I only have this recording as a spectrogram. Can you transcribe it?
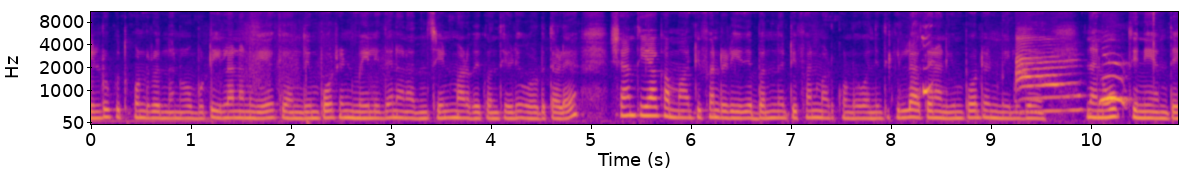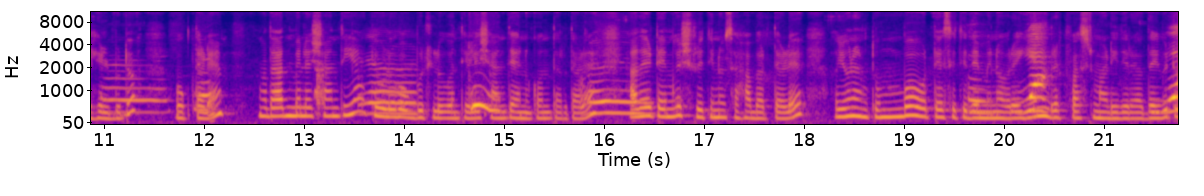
ಎಲ್ಲರೂ ಕುತ್ಕೊಂಡಿರೋದನ್ನ ನೋಡ್ಬಿಟ್ಟು, ಇಲ್ಲ, ನನಗೆ ಏಕೆ ಒಂದು ಇಂಪಾರ್ಟೆಂಟ್ ಮೇಲ್ ಇದೆ, ನಾನು ಅದನ್ನು ಸೆಂಡ್ ಮಾಡಬೇಕು ಅಂತ ಹೇಳಿ ಹೊರಡ್ತಾಳೆ. ಶಾಂತಿ, ಯಾಕಮ್ಮ ಟಿಫನ್ ರೆಡಿ ಇದೆ? ಬಂದು ಟಿಫನ್ ಮಾಡ್ಕೊಂಡು ಬಂದಿದ್ದಕ್ಕೆ ಇಲ್ಲ ಅಥವಾ ನನಗೆ ಇಂಪಾರ್ಟೆಂಟ್ ಮೇಲ್ ನಾನು ಹೋಗ್ತೀನಿ ಅಂತ ಹೇಳಿಬಿಟ್ಟು ಹೋಗ್ತಾಳೆ. ಅದಾದಮೇಲೆ ಶಾಂತಿ ಯಾಕೆ ಇವಳು ಹೋಗ್ಬಿಟ್ಲು ಅಂತೇಳಿ ಶಾಂತಿ ಅನ್ಕೊತಾ ಅದೇ ಟೈಮ್ಗೆ ಶ್ರುತಿನೂ ಸಹ ಬರ್ತಾಳೆ. ಅಯ್ಯೋ, ನಂಗೆ ತುಂಬ ಹೊಟ್ಟೆ ಸಿಗ್ತಿದೆ ಅವರೇ. ಏನು ಬ್ರೇಕ್ಫಾಸ್ಟ್ ಮಾಡಿದ್ದೀರಾ ದಯವಿಟ್ಟು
